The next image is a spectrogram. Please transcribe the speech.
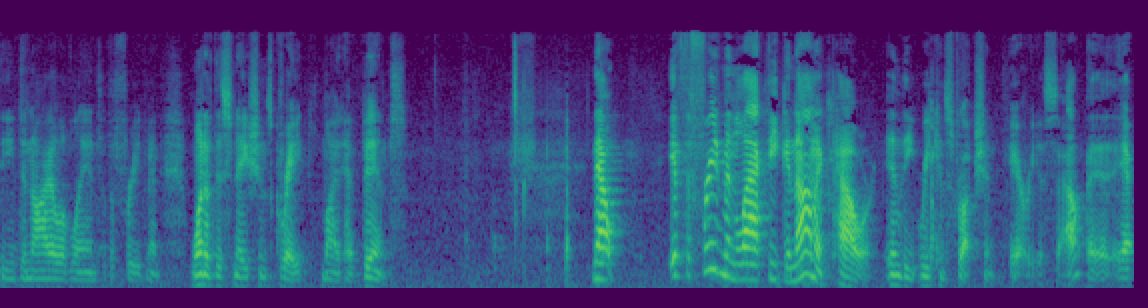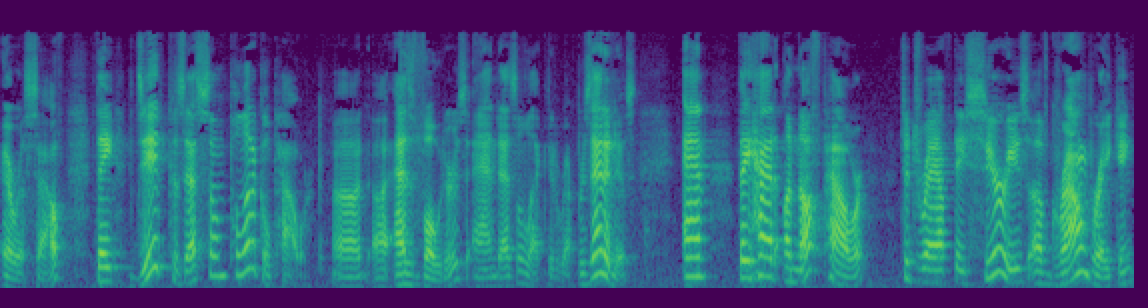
the denial of land to the freedmen, one of this nation's great might have beens. Now, if the freedmen lacked economic power in the Reconstruction area south, uh, era South, they did possess some political power uh, uh, as voters and as elected representatives. And they had enough power to draft a series of groundbreaking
